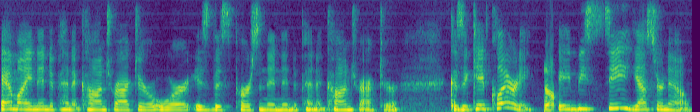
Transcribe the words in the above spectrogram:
am i an independent contractor or is this person an independent contractor because it gave clarity yep. abc yes or no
